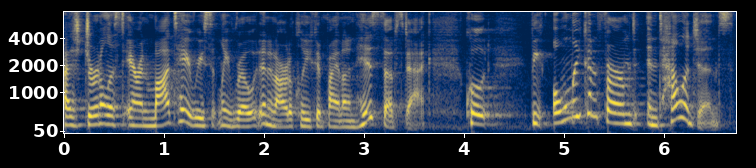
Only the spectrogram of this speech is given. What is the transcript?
As journalist Aaron Mate recently wrote in an article you can find on his Substack, quote, the only confirmed intelligence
